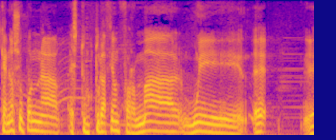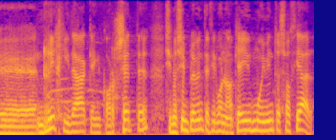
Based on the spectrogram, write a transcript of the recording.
que no supone una estructuración formal muy eh, eh, rígida, que encorsete, sino simplemente decir, bueno, aquí hay un movimiento social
